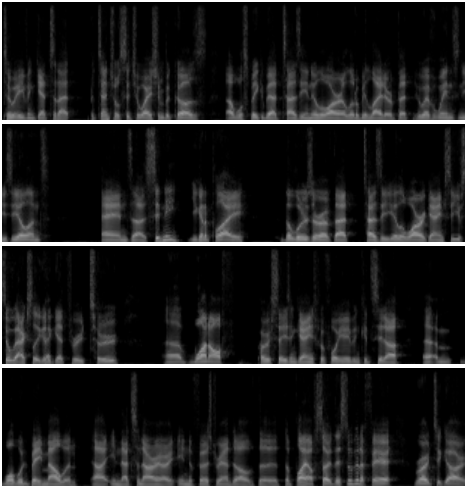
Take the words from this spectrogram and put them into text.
to even get to that potential situation because uh, we'll speak about Tassie and Illawarra a little bit later. But whoever wins New Zealand and uh, Sydney, you're going to play the loser of that Tassie Illawarra game. So you're still actually going to get through two uh, one-off postseason games before you even consider um, what would be Melbourne uh, in that scenario in the first round of the the playoffs. So they've still got a fair road to go.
